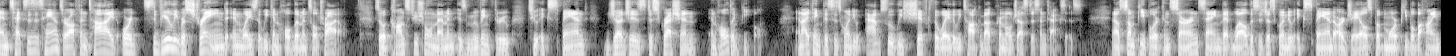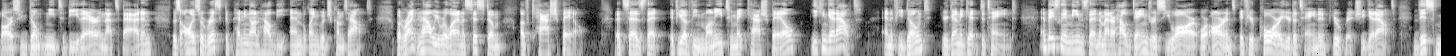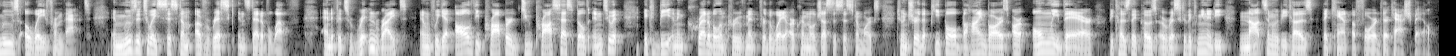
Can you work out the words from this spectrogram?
And Texas's hands are often tied or severely restrained in ways that we can hold them until trial. So a constitutional amendment is moving through to expand judges' discretion in holding people. And I think this is going to absolutely shift the way that we talk about criminal justice in Texas. Now, some people are concerned, saying that, well, this is just going to expand our jails, put more people behind bars who don't need to be there, and that's bad. And there's always a risk depending on how the end language comes out. But right now, we rely on a system of cash bail that says that if you have the money to make cash bail, you can get out. And if you don't, you're going to get detained. And basically, it means that no matter how dangerous you are or aren't, if you're poor, you're detained, and if you're rich, you get out. This moves away from that. It moves it to a system of risk instead of wealth. And if it's written right, and if we get all of the proper due process built into it, it could be an incredible improvement for the way our criminal justice system works to ensure that people behind bars are only there because they pose a risk to the community, not simply because they can't afford their cash bail.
